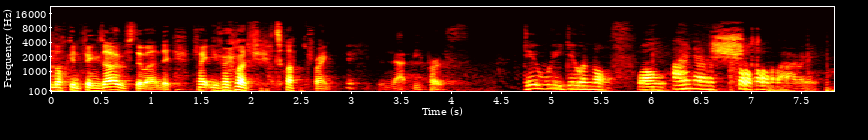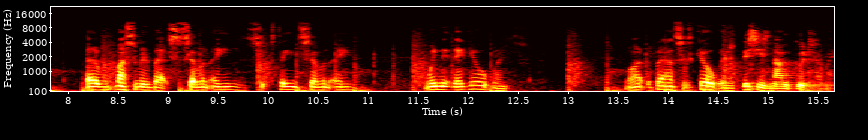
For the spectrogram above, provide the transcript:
Knocking things over still, Andy. Thank you very much for your time, Frank. Do not be first. Do we do enough? Well, I never shut up about it. Uh, must have been about 17, 16, 17. We nicked their guilt rings. Right, the bouncers guilt rings. This is no good for me.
